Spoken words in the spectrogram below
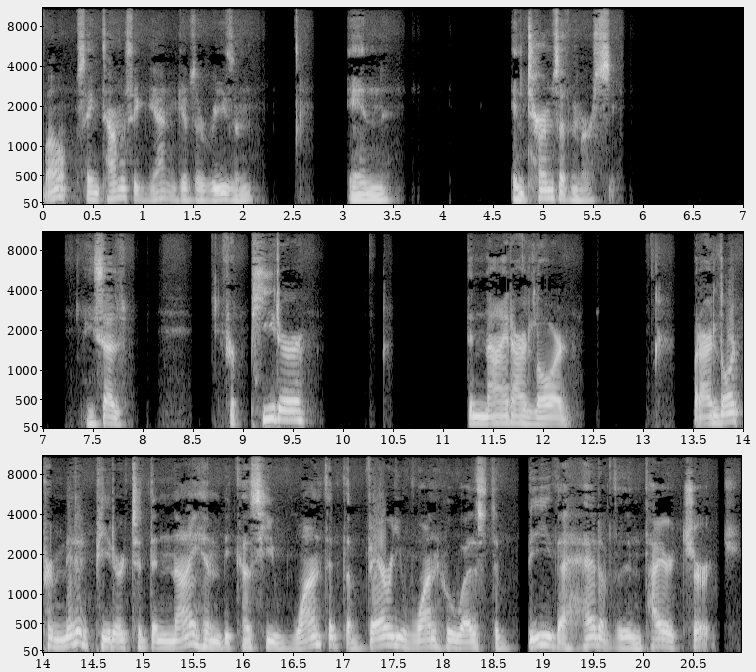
Well, St. Thomas again gives a reason in, in terms of mercy. He says, For Peter denied our Lord but our Lord permitted Peter to deny him because he wanted the very one who was to be the head of the entire church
